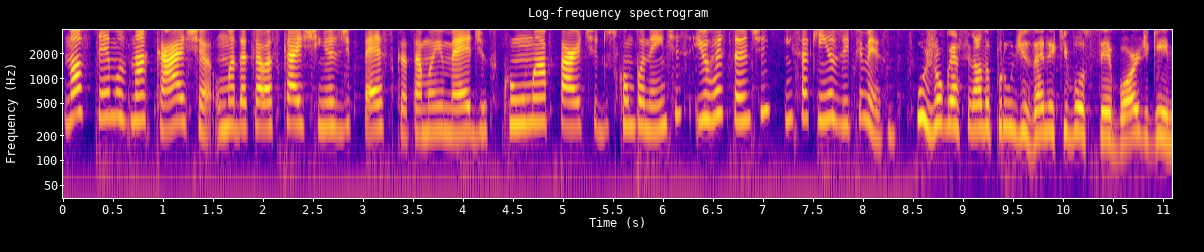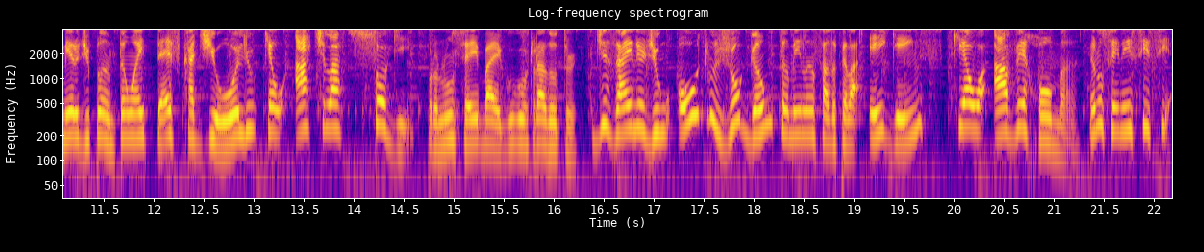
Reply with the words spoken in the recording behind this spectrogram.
Nós temos na caixa uma daquelas caixinhas de pesca tamanho médio com uma parte dos componentes e o restante em saquinho zip mesmo. O jogo é assinado por um designer que você, board gameiro de plantão aí, deve ficar de olho, que é o Atila Sogi, pronúncia aí by Google Tradutor. Designer de um outro jogão também lançado pela A-Games, que é o Ave Roma. Eu não sei nem se esse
